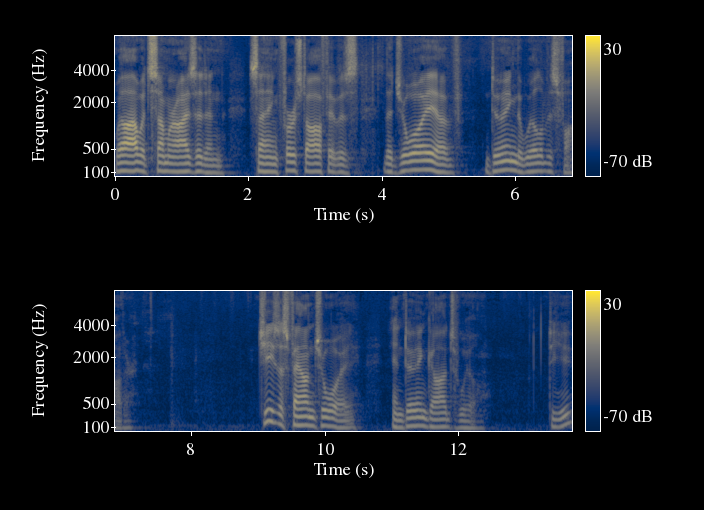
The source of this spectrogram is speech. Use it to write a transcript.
Well, I would summarize it in saying, first off, it was the joy of doing the will of his Father. Jesus found joy in doing God's will. Do you?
